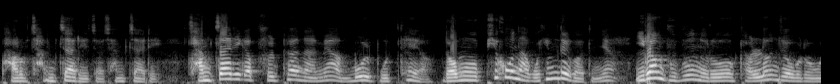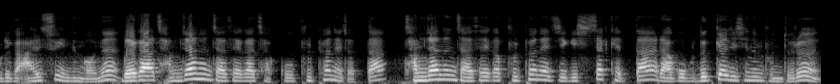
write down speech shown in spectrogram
바로 잠자리죠, 잠자리. 잠자리가 불편하면 뭘 못해요. 너무 피곤하고 힘들거든요. 이런 부분으로 결론적으로 우리가 알 수 있는 거는 내가 잠자는 자세가 자꾸 불편해졌다. 잠자는 자세가 불편해지기 시작했다. 라고 느껴지시는 분들은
